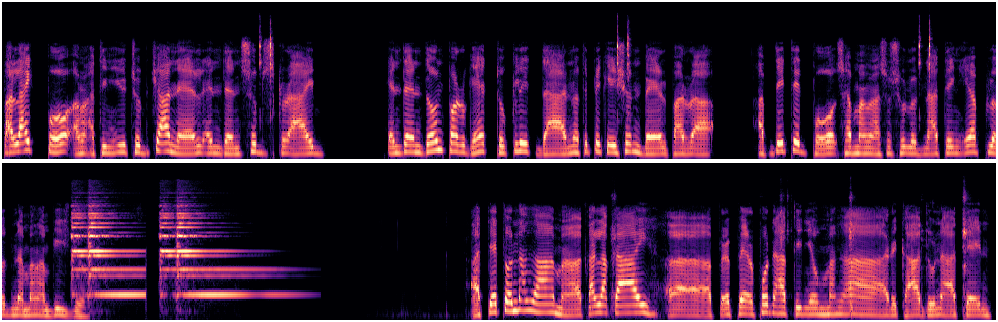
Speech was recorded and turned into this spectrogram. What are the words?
Palike po ang ating YouTube channel and then subscribe. And then don't forget to click the notification bell para updated po sa mga susunod nating i-upload na mga video. At ito na nga mga kalakay, ah, prepare po natin yung mga rekado natin.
